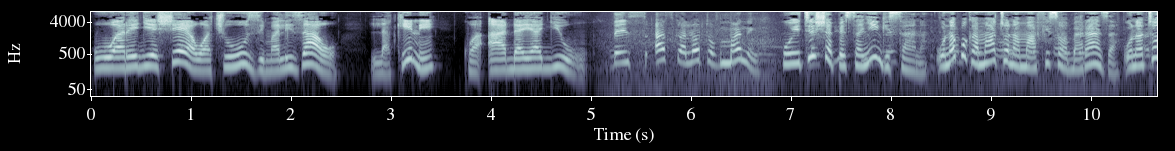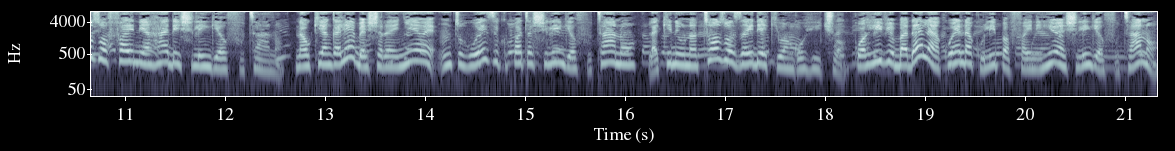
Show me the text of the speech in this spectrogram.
huwarejeshea wachuuzi mali zao, lakini kwa ada ya juu. They ask a lot of money. Huitisha pesa nyingi sana. Unapokamatwa na maafisa wa baraza, unatozwa faini ya hadi shilingi elfu tano na ukiangalia biashara yenyewe, mtu huwezi kupata shilingi elfu tano lakini unatozwa zaidi ya kiwango hicho. Kwa hivyo badala ya kwenda kulipa faini hiyo ya shilingi elfu tano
